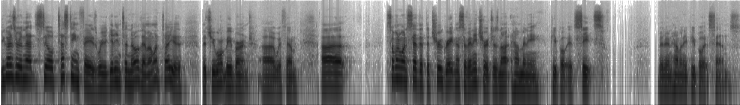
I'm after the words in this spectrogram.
You guys are in that still testing phase where you're getting to know them. I want to tell you that you won't be burnt uh, with them. Uh, Someone once said that the true greatness of any church is not how many people it seats, but in how many people it sends.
